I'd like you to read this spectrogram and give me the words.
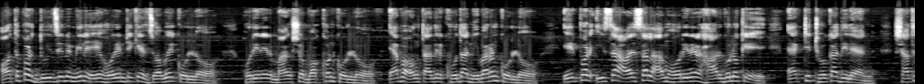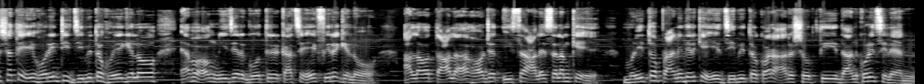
অতপর দুইজনে মিলে হরিণটিকে জবে করল, হরিণের মাংস ভক্ষণ করল এবং তাদের ক্ষুধা নিবারণ করল। এরপর ঈসা আলাইসাল্লাম হরিণের হাড়গুলোকে একটি ঠোকা দিলেন। সাথে সাথে হরিণটি জীবিত হয়ে গেল এবং নিজের গোত্রের কাছে ফিরে গেল। আল্লাহ তাআলা হজরত ঈসা আলাইসাল্লামকে মৃত প্রাণীদেরকে জীবিত করার শক্তি দান করেছিলেন।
